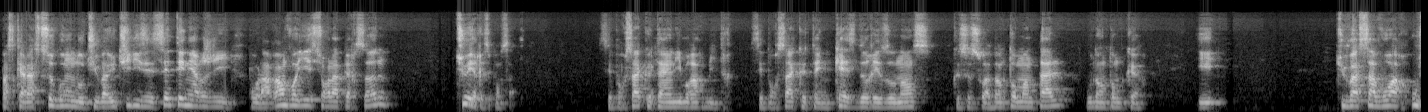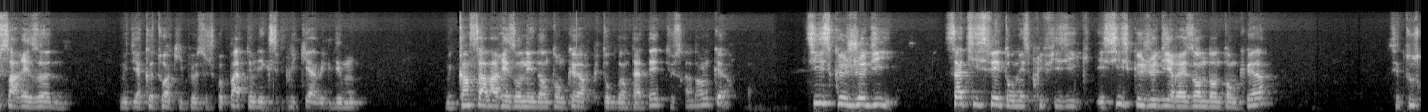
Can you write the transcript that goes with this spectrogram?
Parce qu'à la seconde où tu vas utiliser cette énergie pour la renvoyer sur la personne, tu es responsable. C'est pour ça que tu as un libre arbitre. C'est pour ça que tu as une caisse de résonance, que ce soit dans ton mental ou dans ton cœur. Et tu vas savoir où ça résonne. Mais il n'y a que toi qui peux. Je ne peux pas te l'expliquer avec des mots. Mais quand ça va résonner dans ton cœur plutôt que dans ta tête, tu seras dans le cœur. Si ce que je dis satisfait ton esprit physique et si ce que je dis résonne dans ton cœur, c'est tout ce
